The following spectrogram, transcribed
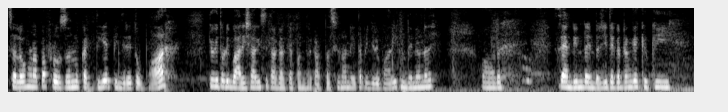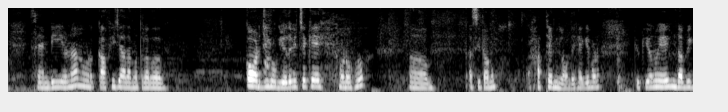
ਚਲੋ ਹੁਣ ਆਪਾਂ ਫਰੋਜ਼ਨ ਨੂੰ ਕੱਢ ਪਿੰਜਰੇ ਤੋਂ ਬਾਹਰ, ਕਿਉਂਕਿ ਥੋੜੀ ਬਾਰਿਸ਼ ਆ ਗਈ ਸੀ ਤਾਂ ਕਰਕੇ ਆਪਾਂ ਅੰਦਰ ਕੱਢਤਾ ਸੀ ਉਹਨਾਂ ਨੇ ਤਾਂ ਪਿੰਜਰੇ ਬਾਹਰ ਹੀ ਹੁੰਦੇ ਨੇ ਉਹਨਾਂ ਦੇ। ਔਰ ਸੈਂਡੀ ਨੂੰ ਤਾਂ ਇੰਦਰ ਜੀ ਤੇ ਕੱਢਣਗੇ ਕਿਉਂਕਿ ਸੈਂਡੀ ਹੈ ਨਾ ਹੁਣ ਕਾਫੀ ਜ਼ਿਆਦਾ ਮਤਲਬ ਕੌੜ ਜੀ ਹੋ ਗਈ ਉਹਦੇ ਵਿੱਚ ਕਿ ਹੁਣ ਉਹ ਅਸੀਂ ਤਾਂ ਉਹਨੂੰ ਹੱਥੇ ਨਹੀਂ ਲਾਉਂਦੇ ਹੈਗੇ ਹੁਣ, ਕਿਉਂਕਿ ਉਹਨੂੰ ਇਹ ਹੁੰਦਾ ਵੀ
